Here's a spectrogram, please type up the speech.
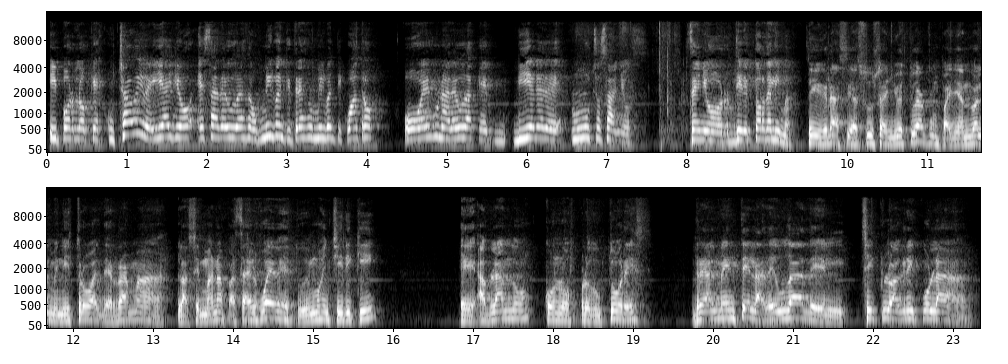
Y por lo que escuchaba y veía yo, ¿esa deuda es 2023-2024 o es una deuda que viene de muchos años? Señor director de Lima. Sí, gracias, Susan. Yo estuve acompañando al ministro Valderrama la semana pasada, el jueves, estuvimos en Chiriquí eh, hablando con los productores. Realmente la deuda del ciclo agrícola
